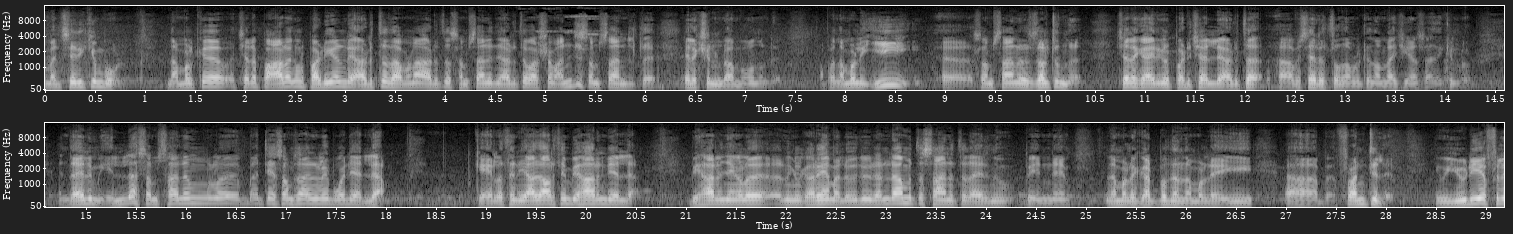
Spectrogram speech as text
മത്സരിക്കുമ്പോൾ നമ്മൾക്ക് ചില പാഠങ്ങൾ പഠിക്കേണ്ട. അടുത്ത തവണ അടുത്ത സംസ്ഥാനത്തിന് അടുത്ത വർഷം അഞ്ച് സംസ്ഥാനത്ത് ഇലക്ഷൻ ഉണ്ടാകാൻ പോകുന്നുണ്ട്. അപ്പോൾ നമ്മൾ ഈ സംസ്ഥാന റിസൾട്ടിൽ നിന്ന് ചില കാര്യങ്ങൾ പഠിച്ചാലേ അടുത്ത അവസരത്തിൽ നമുക്ക് നന്നായി ചെയ്യാൻ സാധിക്കുള്ളൂ. എന്തായാലും എല്ലാ സംസ്ഥാനങ്ങളും മറ്റേ സംസ്ഥാനങ്ങളെ പോലെയല്ല. കേരളത്തിന്റെ യാഥാർത്ഥ്യം ബീഹാറിന്റെ അല്ല. ബീഹാറിൽ ഞങ്ങൾ നിങ്ങൾക്കറിയാമല്ലോ ഒരു രണ്ടാമത്തെ സ്ഥാനത്തിലായിരുന്നു പിന്നെ നമ്മളുടെ ഗഡ്ബന്ധൻ നമ്മളുടെ ഈ ഫ്രണ്ടിൽ യു ഡി എഫിൽ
